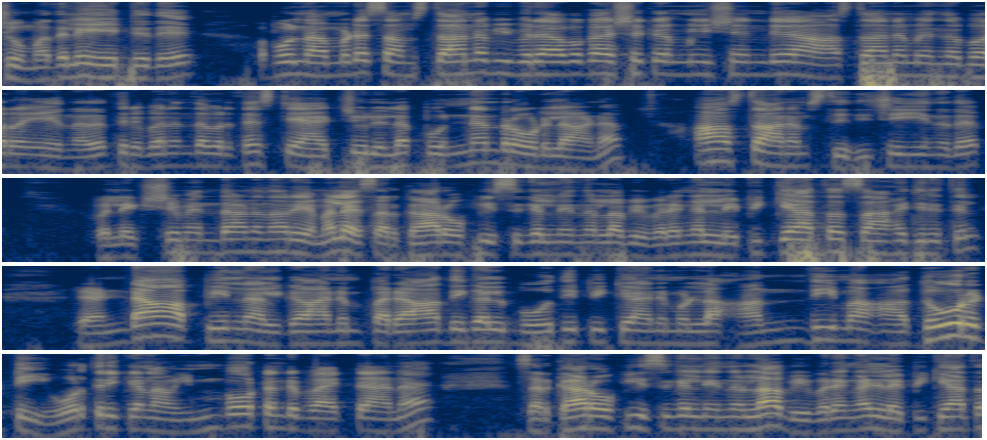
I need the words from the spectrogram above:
ചുമതലയേറ്റത്. അപ്പോൾ നമ്മുടെ സംസ്ഥാന വിവരാവകാശ കമ്മീഷന്റെ ആസ്ഥാനം എന്ന് പറയുന്നത് തിരുവനന്തപുരത്തെ സ്റ്റാച്യൂലുള്ള പുന്നൻ റോഡിലാണ് ആസ്ഥാനം സ്ഥിതി ചെയ്യുന്നത്. ഇപ്പൊ ലക്ഷ്യം എന്താണെന്ന് അറിയാം അല്ലെ? സർക്കാർ ഓഫീസുകളിൽ നിന്നുള്ള വിവരങ്ങൾ ലഭിക്കാത്ത സാഹചര്യത്തിൽ രണ്ടാം അപ്പീൽ നൽകാനും പരാതികൾ ബോധിപ്പിക്കാനുമുള്ള അന്തിമ അതോറിറ്റി ഓർത്തിരിക്കണം ഇമ്പോർട്ടന്റ് ഫാക്റ്റാണ് സർക്കാർ ഓഫീസുകളിൽ നിന്നുള്ള വിവരങ്ങൾ ലഭിക്കാത്ത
